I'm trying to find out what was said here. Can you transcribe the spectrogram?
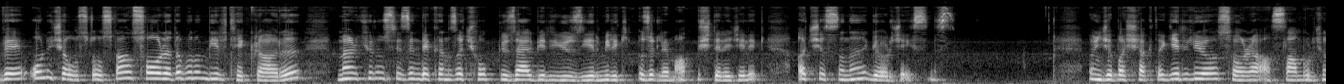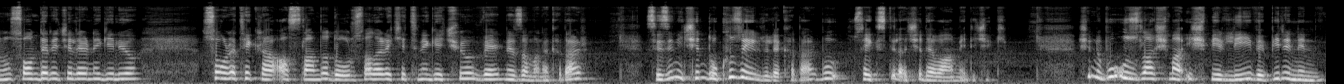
Ve 13 Ağustos'tan sonra da bunun bir tekrarı Merkür'ün sizin dekanıza çok güzel bir 120'lik özür dilerim 60 derecelik açısını göreceksiniz. Önce Başak'ta geriliyor, sonra Aslan Burcu'nun son derecelerine geliyor. Sonra tekrar Aslan'da doğrusal hareketine geçiyor ve ne zamana kadar? Sizin için 9 Eylül'e kadar bu sekstil açı devam edecek. Şimdi bu uzlaşma, işbirliği ve birinin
